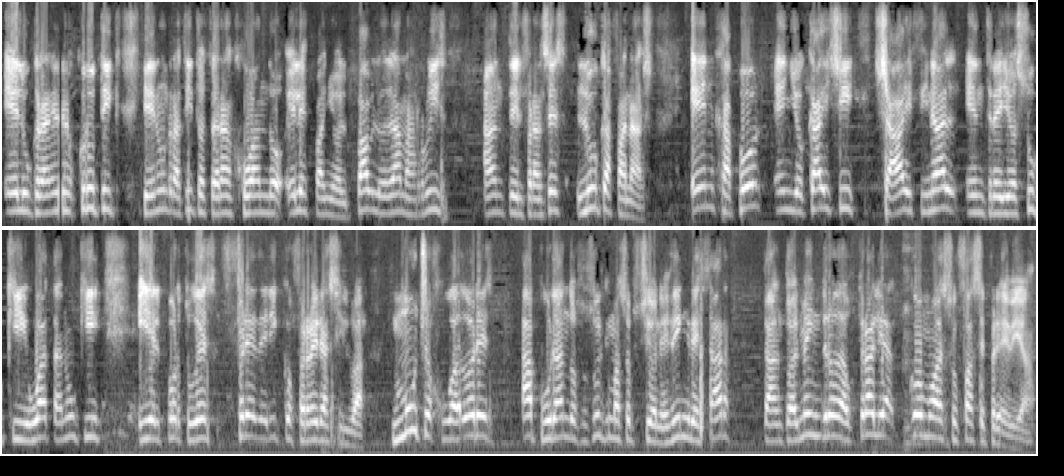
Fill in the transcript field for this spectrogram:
el ucraniano Krutik. Y en un ratito estarán jugando el español Pablo Damas Ruiz ante el francés Luca Fanash en Japón, en Yokkaichi, ya hay final entre Yosuki Watanuki y el portugués Frederico Ferreira Silva. Muchos jugadores apurando sus últimas opciones de ingresar tanto al main draw de Australia como a su fase previa.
